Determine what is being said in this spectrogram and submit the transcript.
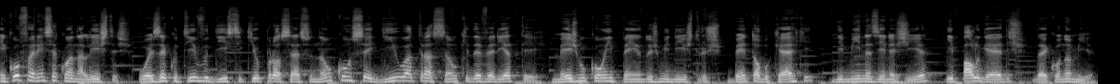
Em conferência com analistas, o executivo disse que o processo não conseguiu a atração que deveria ter, mesmo com o empenho dos ministros Bento Albuquerque, de Minas e Energia, e Paulo Guedes, da Economia.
